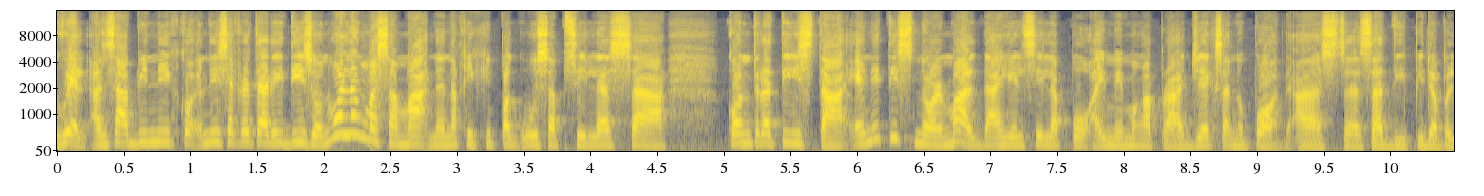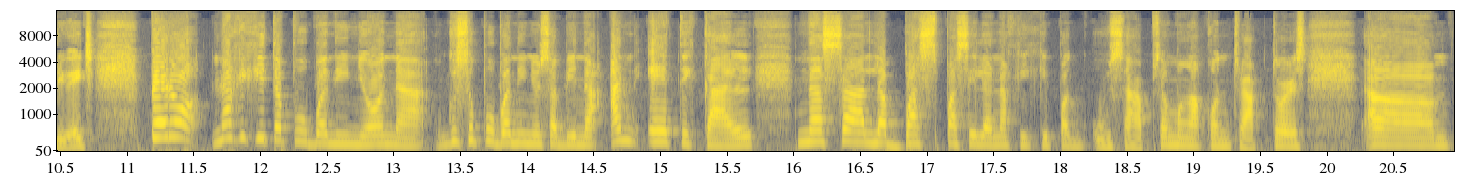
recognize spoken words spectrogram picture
well, ang sabi ni, ni Secretary Dizon, walang masama na nakikipag-usap sila sa kontratista and it is normal dahil sila po ay may mga projects ano po ah, sa, sa DPWH. Pero nakikita po ba ninyo na gusto po ba ninyo sabihin na unethical na sa labas pa sila nakikipag-usap sa mga contractors? Um,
